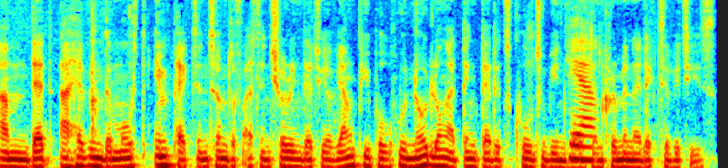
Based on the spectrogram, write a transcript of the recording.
um, that are having the most impact in terms of us ensuring that you have young people who no longer think that it's cool to be involved Yeah. in criminal activities.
